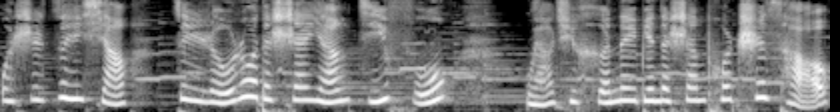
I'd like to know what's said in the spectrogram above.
我是最小、最柔弱的山羊吉福，我要去河那边的山坡吃草，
